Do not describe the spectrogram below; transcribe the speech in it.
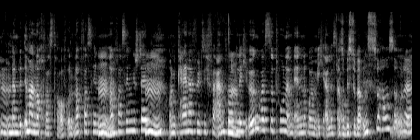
Und dann wird immer noch was drauf und noch was hin mhm. und noch was hingestellt mhm. und keiner fühlt sich verantwortlich, mhm. irgendwas zu tun. Am Ende räume ich alles Also auf. bist du bei uns zu Hause oder?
